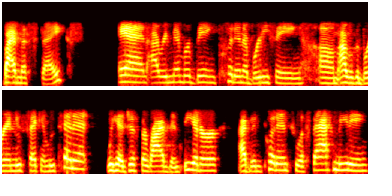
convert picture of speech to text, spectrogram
by mistakes. And I remember being put in a briefing. Um, I was a brand new second lieutenant. We had just arrived in theater. I'd been put into a staff meeting.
